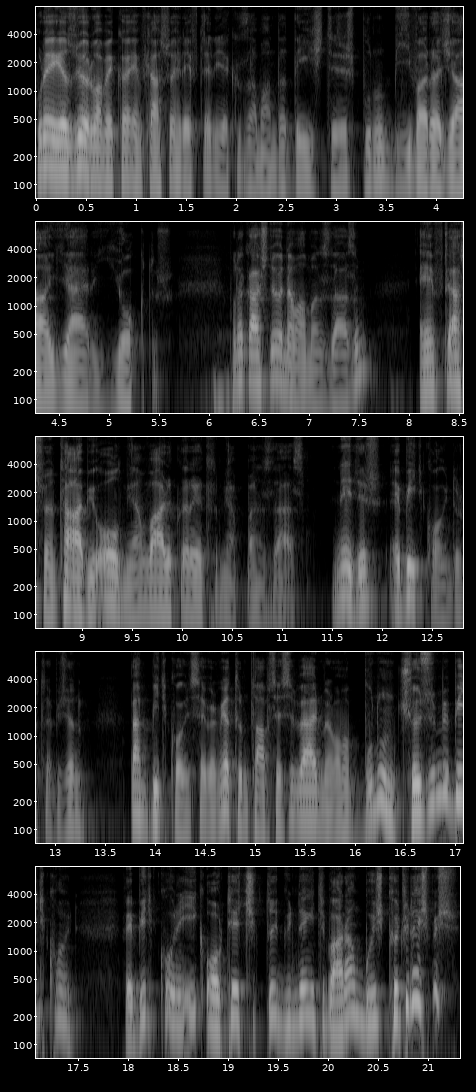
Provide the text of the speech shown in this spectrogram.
Buraya yazıyorum Amerika enflasyon hedeflerini yakın zamanda değiştirir. Bunun bir varacağı yer yoktur. Buna karşı ne önlem almanız lazım? Enflasyon tabi olmayan varlıklara yatırım yapmanız lazım. Nedir? E Bitcoin'dir tabii canım. Ben Bitcoin seviyorum. Yatırım tavsiyesi vermiyorum ama bunun çözümü Bitcoin. Ve Bitcoin'in ilk ortaya çıktığı günden itibaren bu iş kötüleşmiş.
